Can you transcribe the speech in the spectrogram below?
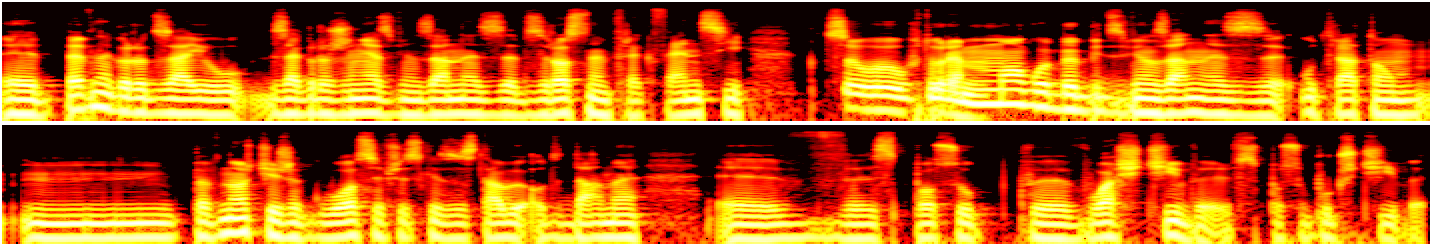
e, pewnego rodzaju zagrożenia związane ze wzrostem frekwencji, które mogłyby być związane z utratą mm, pewności, że głosy wszystkie zostały oddane e, w sposób właściwy, w sposób uczciwy.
